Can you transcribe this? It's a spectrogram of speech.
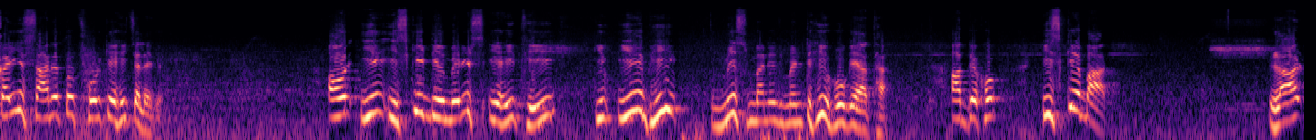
कई सारे तो छोड़ के ही चले गए। और ये इसकी डिमेरिट्स यही थी कि ये भी मिसमैनेजमेंट ही हो गया था। अब देखो, इसके बाद लॉर्ड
